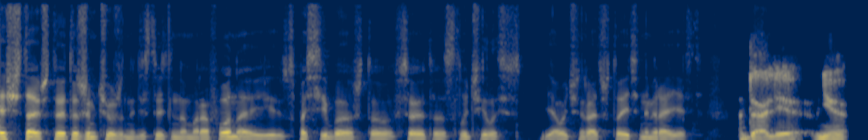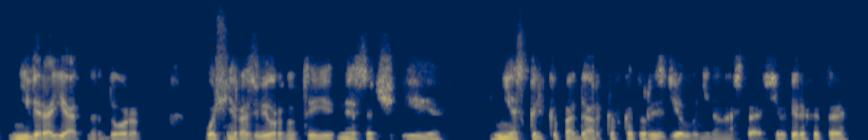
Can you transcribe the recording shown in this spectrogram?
Я считаю, что это жемчужина действительно марафона, и спасибо, что все это случилось. Я очень рад, что эти номера есть. Далее, мне невероятно дорог, очень развернутый месседж и несколько подарков, которые сделала Нина Анастасия. Во-первых, это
